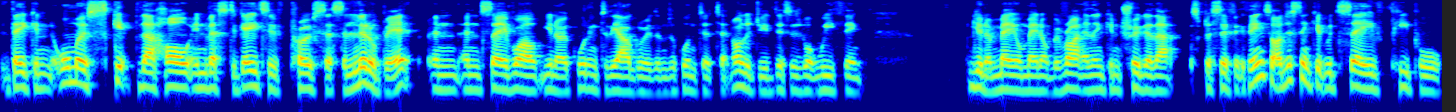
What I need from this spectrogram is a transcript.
they can almost skip the whole investigative process a little bit and and say well you know according to the algorithms according to technology this is what we think you know may or may not be right and then can trigger that specific thing so i just think it would save people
